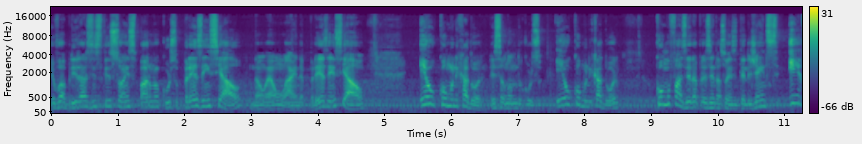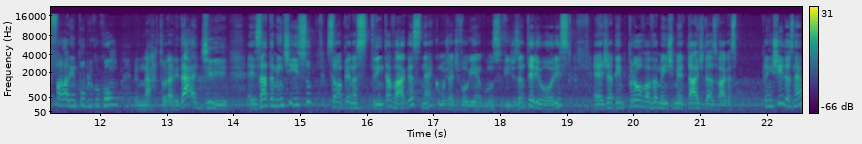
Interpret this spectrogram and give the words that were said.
eu vou abrir as inscrições para o meu curso presencial, não é online, é presencial, Eu Comunicador, esse é o nome do curso, Eu Comunicador, como fazer apresentações inteligentes e falar em público com naturalidade. É exatamente isso, são apenas 30 vagas, né? Como eu já divulguei em alguns vídeos anteriores, é, já tem provavelmente metade das vagas preenchidas, né?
